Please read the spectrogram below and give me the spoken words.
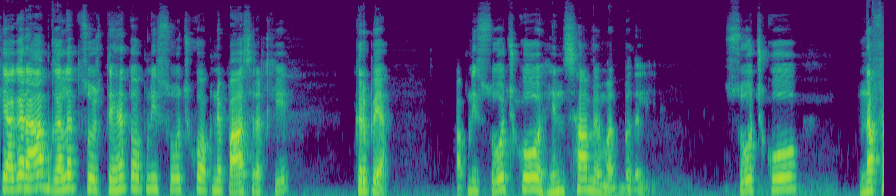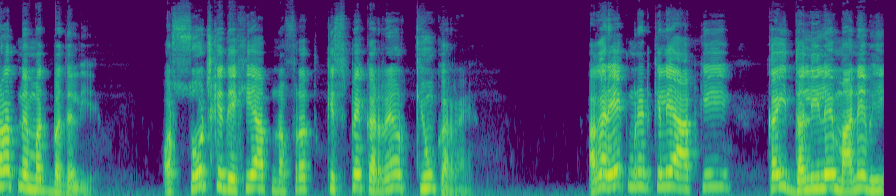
कि अगर आप गलत सोचते हैं तो अपनी सोच को अपने पास रखिए। कृपया, अपनी सोच को हिंसा में मत बदलिए। सोच को नफरत में मत बदलिए। और सोच के देखिए आप नफरत किस पे कर रहे हैं और क्यों कर रहे हैं। अगर एक मिनट के लिए आपकी कई दलीलें माने भी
